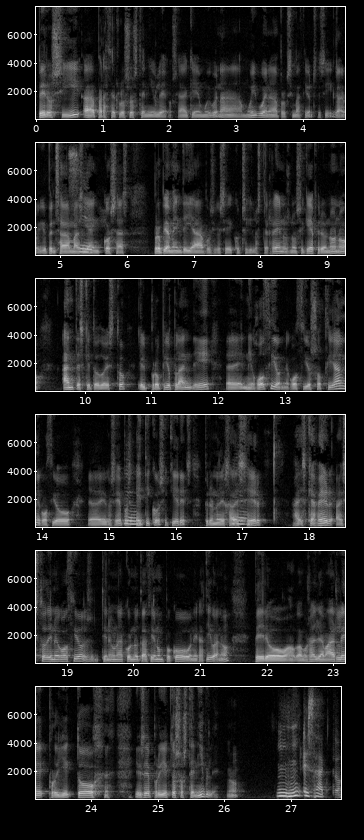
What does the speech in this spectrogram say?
pero sí para hacerlo sostenible. O sea que muy buena, muy buena aproximación, sí, sí, claro. Yo pensaba más ya en cosas propiamente ya, pues yo sé, conseguir los terrenos, no sé qué, pero no, no. Antes que todo esto, el propio plan de eh, negocio, negocio social, negocio, eh, yo qué sé, pues mm. ético si quieres, pero no deja de mm. ser ah, es que, a ver, a esto de negocios tiene una connotación un poco negativa, ¿no? Pero vamos a llamarle proyecto, yo sé, proyecto sostenible, ¿no? exacto.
